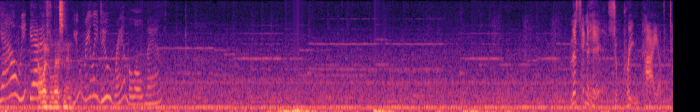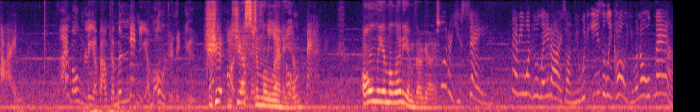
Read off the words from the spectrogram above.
Yeah, we get I it. wasn't listening. You really do ramble, old man. listen here, Supreme Kai of Time. I'm only about a millennium older than you. That Ju- hardly just a makes me an millennium. Only a millennium, though, guys. What are you saying? Anyone who laid eyes on you would easily call you an old man.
